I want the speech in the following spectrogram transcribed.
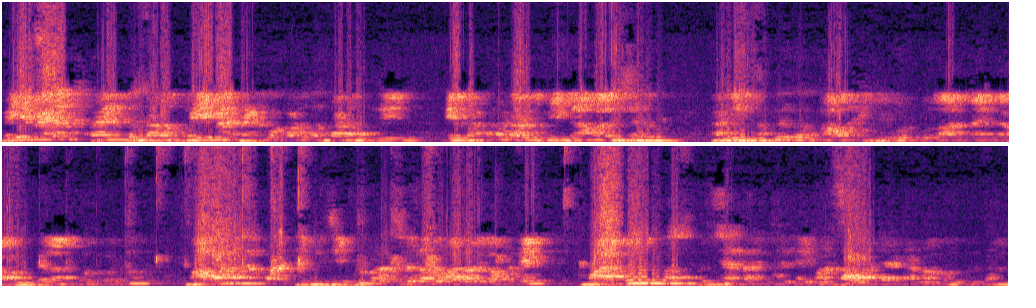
వెయ్యి మేడం ప్రయాణంతో స్టార్ట్ వెయ్యి మేడం ప్రయాణం ఒక అడుగు వస్తాడు మీ పక్కన అడుగు మీ గ్రామాలు ఇచ్చారు అది సక్సెస్ కావాలని మీ ఓట్లు ఆత్మీయంగా ఉండాలని కోరుకుంటూ మా వాళ్ళని కూడా చెప్పి కూడా పిల్లలు వాళ్ళు కాబట్టి మా అభివృద్ధి కోసం కృషి చేస్తానని మనసు అవార్డు కారణం కోరుకుంటాను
